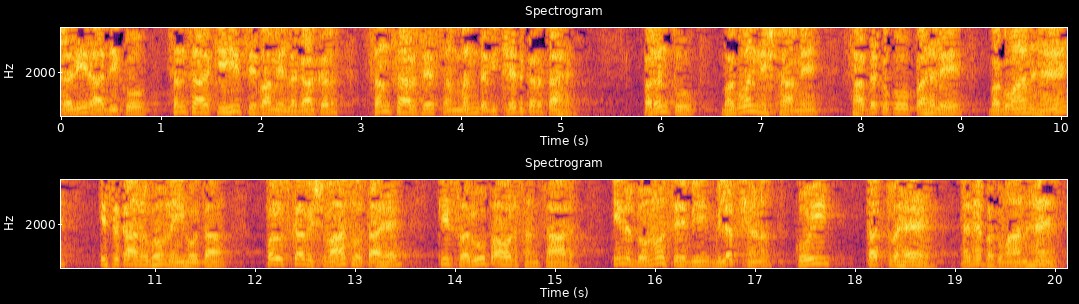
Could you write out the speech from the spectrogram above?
शरीर आदि को संसार की ही सेवा में लगाकर संसार से संबंध विच्छेद करता है। परंतु भगवान निष्ठा में साधक को पहले भगवान है, इसका अनुभव नहीं होता, पर उसका विश्वास होता है कि स्वरूप और संसार, इन दोनों से भी विलक्षण कोई तत्व है, यानी भगवान है।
